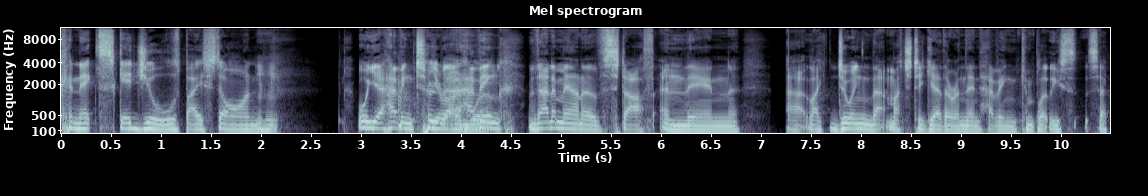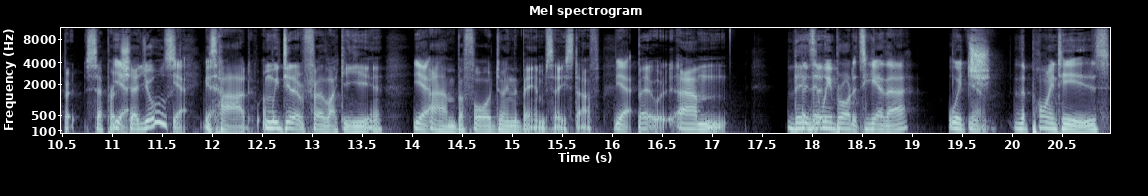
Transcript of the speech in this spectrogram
connect schedules based on Mhm. Well, yeah, having two, own having work. that amount of stuff, and then uh, like doing that much together, and then having completely s- separate separate Yeah. schedules Yeah, is hard. And we did it for like a year Yeah. um, before doing the BMC stuff. Yeah. but um, but then a- we brought it together, which the point is,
